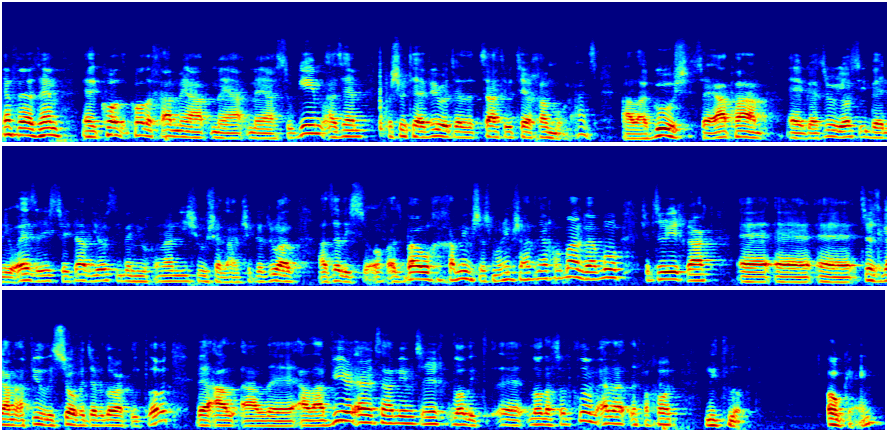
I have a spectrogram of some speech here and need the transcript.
יפה, אז הם, אה, כל, כל אחד מה, מה, מהסוגים, אז הם פשוט העבירו את זה קצת יותר חמור. אז על הגוש, זה היה פעם, אה, גזרו יוסי בן יועזר, איש שריטה ויוסי בן יוחנן איש ירושלים, שגזרו על, על זה לשרוף, אז באו חכמים של 80 שנה לפני החורבן ואמרו שצריך רק, אה, אה, אה, צריך גם אפילו לשרוף את זה ולא רק לתלות, ועל על, אה, על האוויר ארץ העמים צריך לא, לא לעשות כלום, אלא לפחות לתלות. אוקיי. אבל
